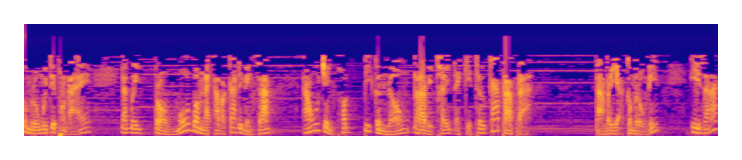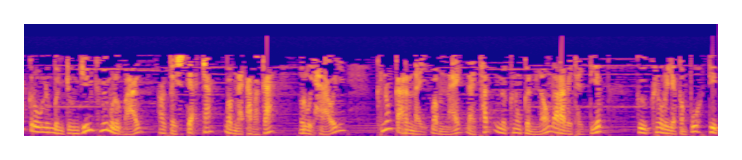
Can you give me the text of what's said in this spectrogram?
គម្រោងមួយទៀតផងដែរ ដើម្បីប្រមូលបំណែកអវកាសដែលមានស្រាប់ឲ្យចេញផុតពីកន្លងតារាវិថីដែលគេត្រូវការប្រើប្រាស់តាមរយៈគម្រោងនេះអ៊ីសាគ្រូនឹងបញ្ជូនយានគ្មានមនុស្សបើកឲ្យទៅស្ទាក់ចាប់បំណែកអវកាសរួចហើយក្នុងករណីបំណែកដែលស្ថិតនៅក្នុងកន្លងតារាវិថីទាបគឺក្នុងរយៈកម្ពស់ទាប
